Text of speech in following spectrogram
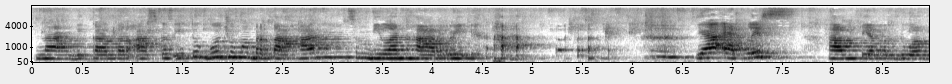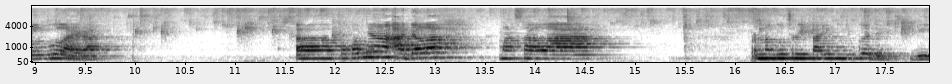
Nah di kantor Askes itu gue cuma bertahan 9 hari. Ya at least hampir dua minggu lah ya. Uh, Pokoknya adalah masalah Pernah gue ceritain juga deh di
